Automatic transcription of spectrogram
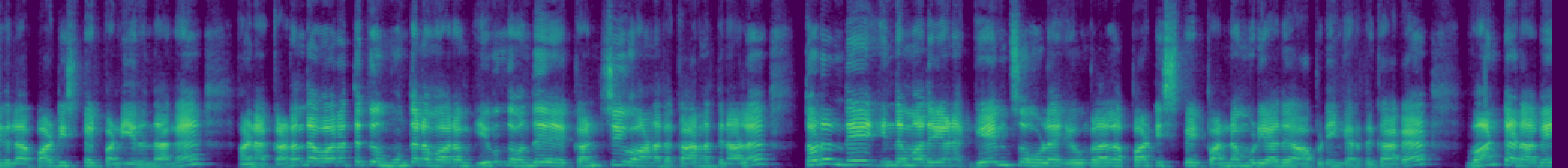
இதில் பார்ட்டிசிபேட் பண்ணியிருந்தாங்க. ஆனால் கடந்த வாரத்துக்கு முந்தின வாரம் இவங்க வந்து கன்சீவ் ஆனத காரணத்தினால, தொடர்ந்து இந்த மாதிரியான கேம் ஷோவில் இவங்களால பார்ட்டிசிபேட் பண்ண முடியாது அப்படிங்கிறதுக்காக, வாண்டடாகவே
